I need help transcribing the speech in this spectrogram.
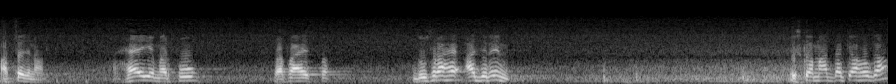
अच्छा जनाब, है ये मरफू, रफा है इस पर। दूसरा है अजरिन। इसका मादा क्या होगा?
